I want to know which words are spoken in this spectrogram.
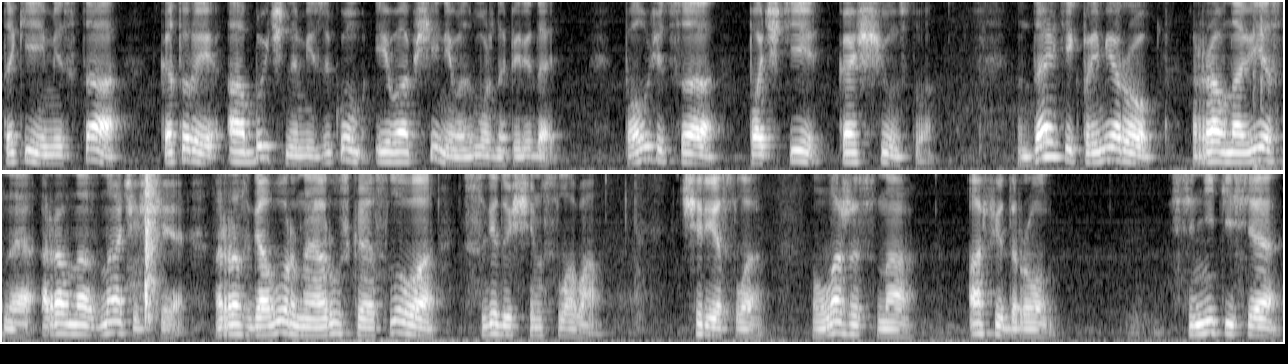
такие места, которые обычным языком и вообще невозможно передать. Получится почти кощунство. Дайте, к примеру, равновесное, равнозначащее, разговорное русское слово следующим словам. Чресло, ложесна, афедрон. Снитися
